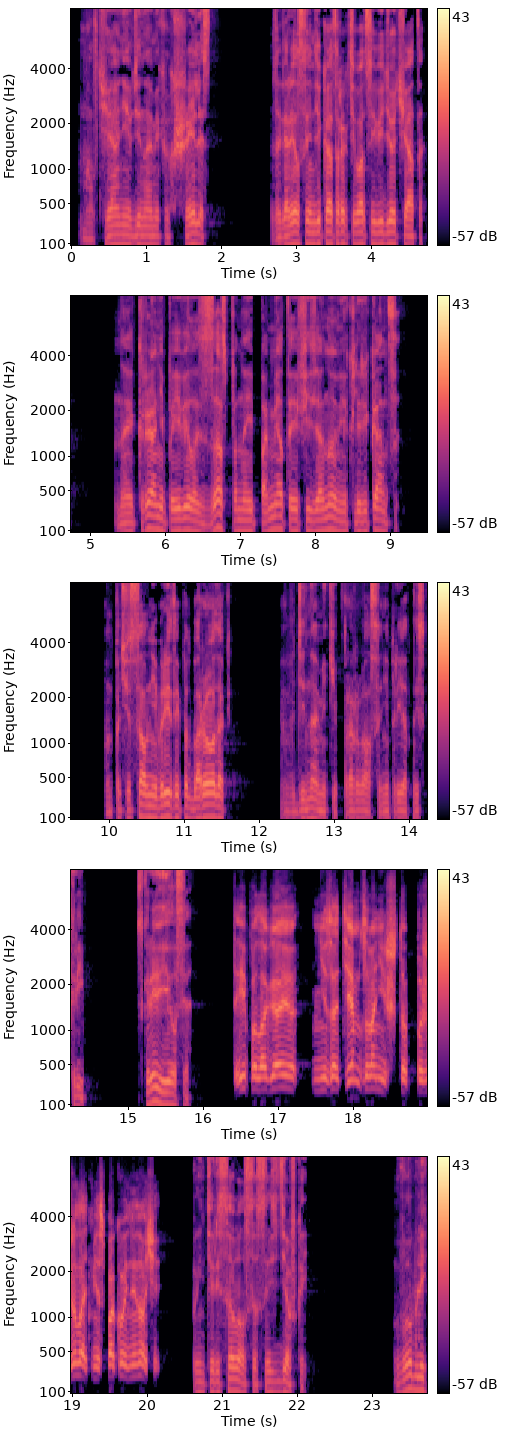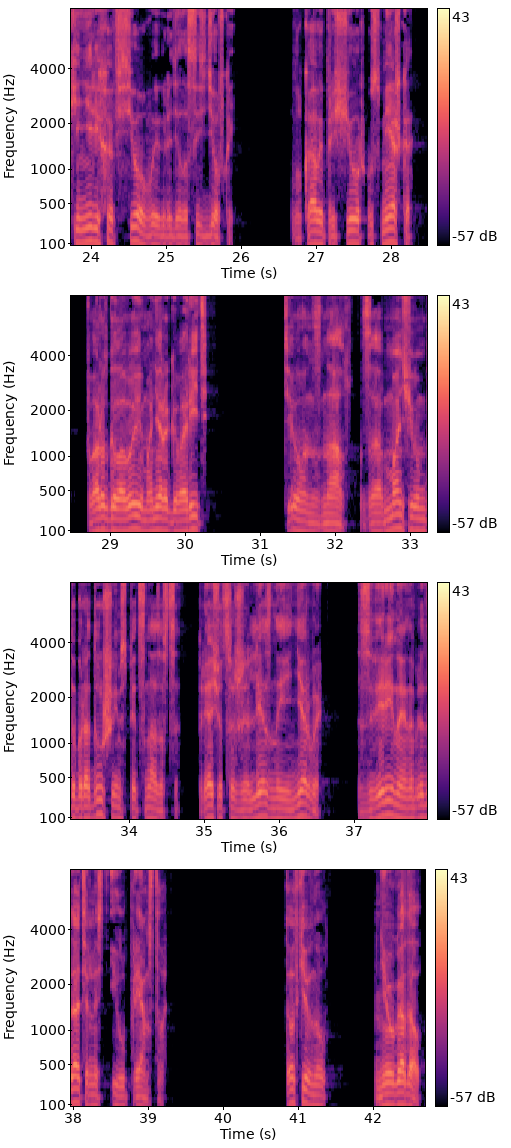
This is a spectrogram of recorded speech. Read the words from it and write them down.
Молчание в динамиках, шелест. Загорелся индикатор активации видеочата. На экране появилась заспанная и помятая физиономия клериканца. Он почесал небритый подбородок. В динамике прорвался неприятный скрип. Скривился. «Ты, полагаю, не затем звонишь, чтобы пожелать мне спокойной ночи?» Поинтересовался с издевкой. В облике Нириха все выглядело с издевкой. Лукавый прищур, усмешка, поворот головы и манера говорить. Теон знал, за обманчивым добродушием спецназовца прячутся железные нервы, звериная наблюдательность и упрямство. Тот кивнул. «Не угадал.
